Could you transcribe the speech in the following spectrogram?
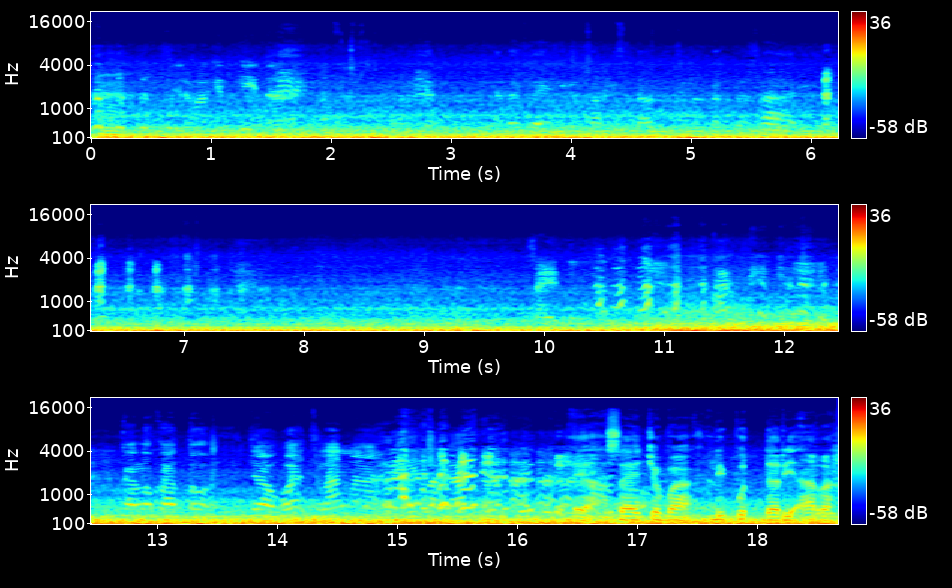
Hmm. Saya itu Kalau kata Jawa celana. Ya, saya coba liput dari arah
